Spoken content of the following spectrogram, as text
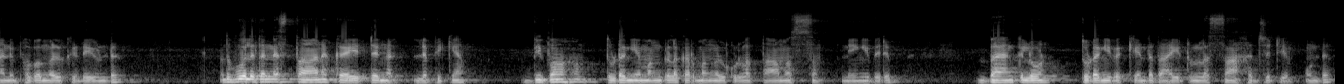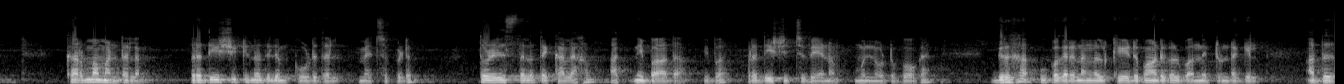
അനുഭവങ്ങൾക്കിടയുണ്ട്. അതുപോലെ തന്നെ സ്ഥാനക്കയറ്റങ്ങൾ ലഭിക്കാം. വിവാഹം തുടങ്ങിയ മംഗളകർമ്മങ്ങൾക്കുള്ള താമസം നീങ്ങിവരും. ബാങ്ക് ലോൺ തുടങ്ങി വെക്കേണ്ടതായിട്ടുള്ള സാഹചര്യം ഉണ്ട്. കർമ്മമണ്ഡലം പ്രതീക്ഷിക്കുന്നതിലും കൂടുതൽ മെച്ചപ്പെടും. തൊഴിൽ സ്ഥലത്തെ കലഹം അഗ്നിബാധ ഇവ പ്രതീക്ഷിച്ചു വേണം മുന്നോട്ടു പോകാൻ. ഗൃഹ ഉപകരണങ്ങൾ കേടുപാടുകൾ വന്നിട്ടുണ്ടെങ്കിൽ അത്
